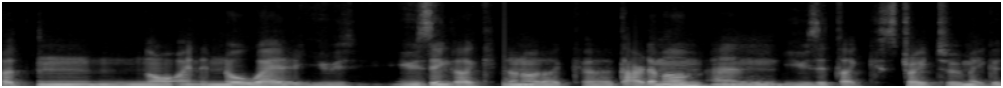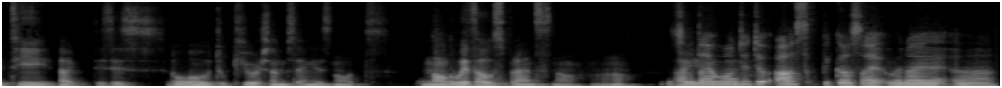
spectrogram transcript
But n- no and in no way use, using like i don't know like uh, cardamom and use it like straight to make a tea. Like this is or to cure something is not not with house plants no no, no. That's what I wanted to ask because I, when I uh,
